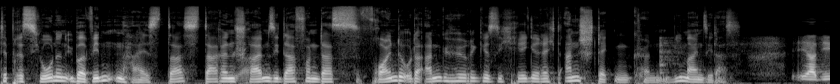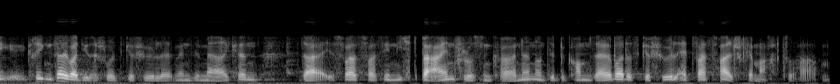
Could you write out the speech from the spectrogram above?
Depressionen überwinden heißt das. Darin ja. schreiben Sie davon, dass Freunde oder Angehörige sich regelrecht anstecken können. Wie meinen Sie das? Ja, die kriegen selber diese Schuldgefühle, wenn sie merken, da ist was, was sie nicht beeinflussen können und sie bekommen selber das Gefühl, etwas falsch gemacht zu haben.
